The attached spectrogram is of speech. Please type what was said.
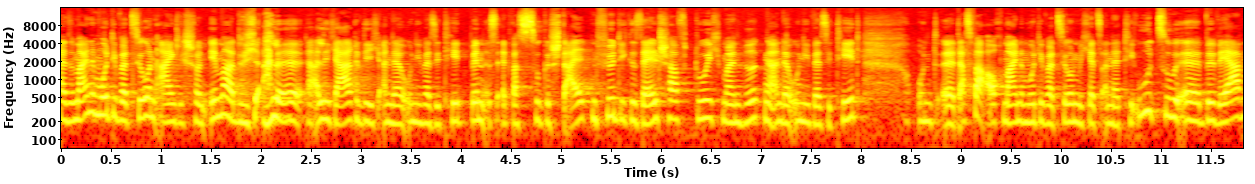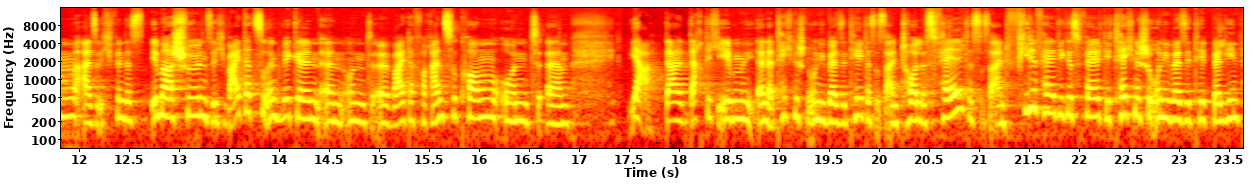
Also meine Motivation eigentlich schon immer durch alle, alle Jahre, die ich an der Universität bin, ist etwas zu gestalten für die Gesellschaft durch mein Wirken an der Universität. Und äh, das war auch meine Motivation, mich jetzt an der TU zu äh, bewerben. Also ich finde es immer schön, sich weiterzuentwickeln äh, und äh, weiter voranzukommen. Und ähm, ja, da dachte ich eben an der Technischen Universität, das ist ein tolles Feld, das ist ein vielfältiges Feld. Die Technische Universität Berlin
